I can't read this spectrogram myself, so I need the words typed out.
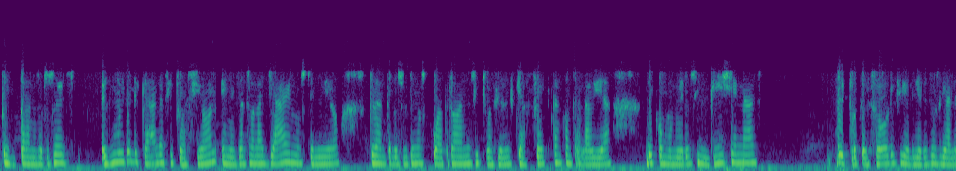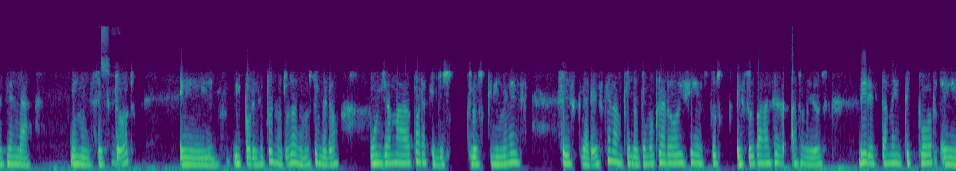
pues para nosotros es es muy delicada la situación. En esa zona ya hemos tenido durante los últimos cuatro años situaciones que afectan contra la vida de comuneros indígenas, de profesores y de líderes sociales en la en el sector. Eh, y por eso pues nosotros hacemos primero un llamado para que los, los crímenes se esclarezcan, aunque no tengo claro hoy si estos, estos van a ser asumidos directamente por... Eh,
